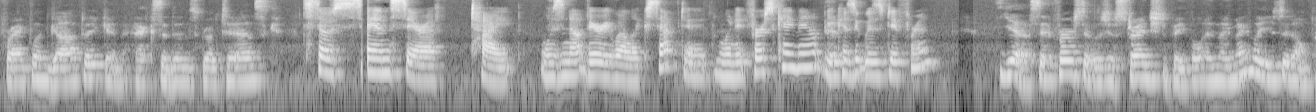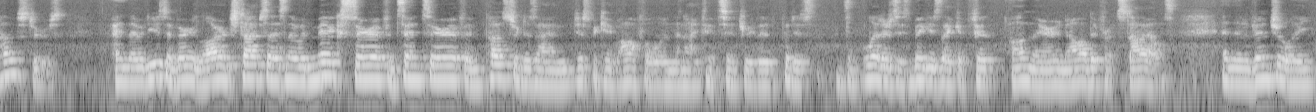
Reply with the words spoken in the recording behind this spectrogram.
Franklin Gothic and Akzidenz-Grotesk. So sans serif type was not very well accepted when it first came out because it was different. Yes, at first it was just strange to people, and they mainly used it on posters. And they would use a very large typeface, and they would mix serif and sans serif, and poster design just became awful in the 19th century. They'd put as, the letters as big as they could fit on there in all different styles. And then eventually,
